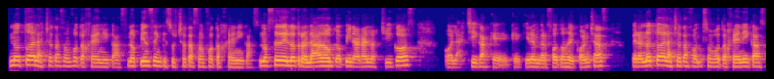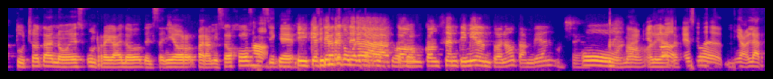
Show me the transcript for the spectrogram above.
no todas las chotas son fotogénicas, no piensen que sus chotas son fotogénicas. No sé del otro lado qué opinarán los chicos o las chicas que, que quieren ver fotos de conchas, pero no todas las chotas son fotogénicas. Tu chota no es un regalo del Señor para mis ojos, No. así que Y que siempre sea con consentimiento, ¿no? También, o sea. Oh, no, Eso, olvídate. eso de- ni hablar.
